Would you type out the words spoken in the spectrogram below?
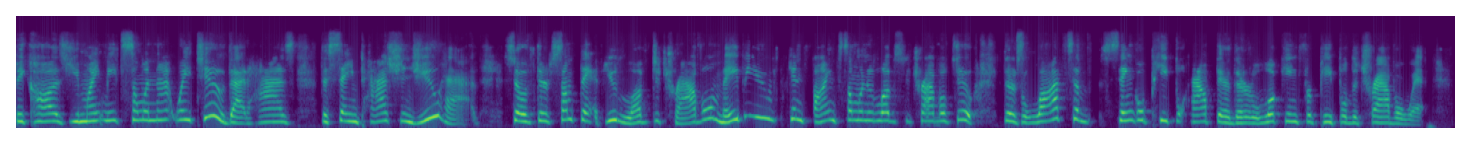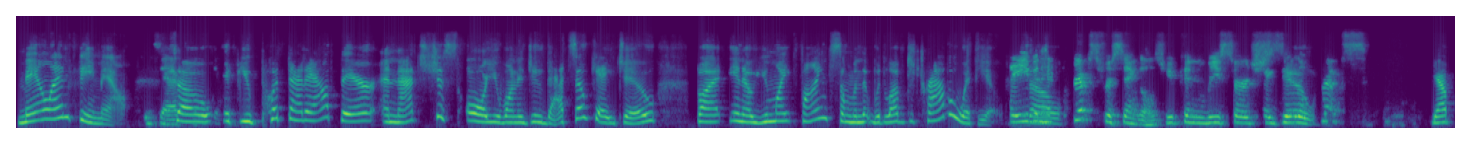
because you might meet someone that way too that has the same passions you have so if there's something if you love to travel maybe you can find someone who loves to travel too there's lots of single people out there that are looking for people to travel with male and female exactly. so if you put that out there and that's just all you want to do, that's okay too. But you know, you might find someone that would love to travel with you. they even have trips for singles. You can research They do. trips. Yep.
